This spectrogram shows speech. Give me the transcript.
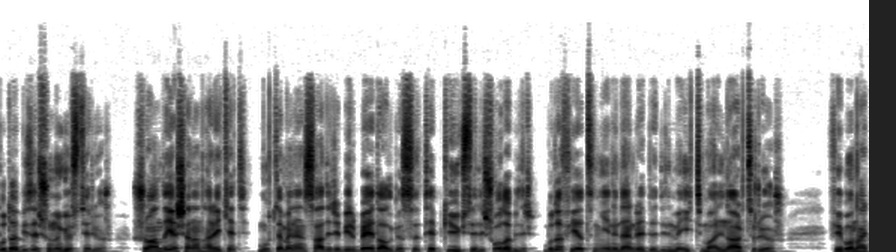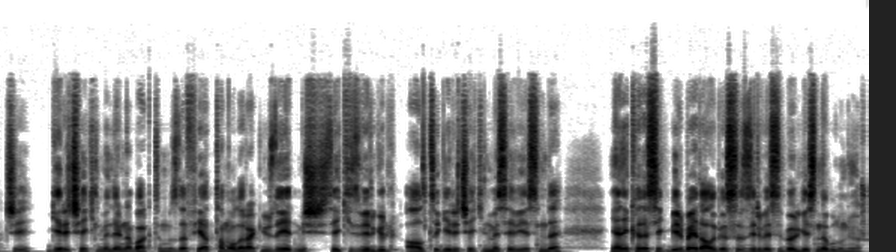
Bu da bize şunu gösteriyor. Şu anda yaşanan hareket muhtemelen sadece bir B dalgası tepki yükselişi olabilir. Bu da fiyatın yeniden reddedilme ihtimalini artırıyor. Fibonacci geri çekilmelerine baktığımızda fiyat tam olarak %78,6 geri çekilme seviyesinde yani klasik bir B dalgası zirvesi bölgesinde bulunuyor.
